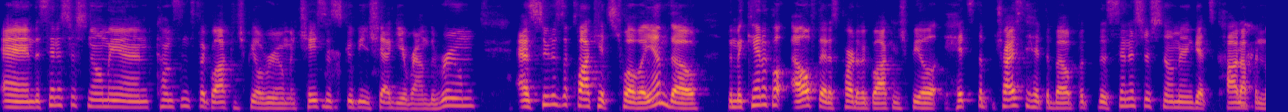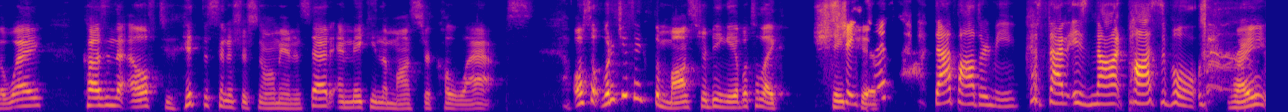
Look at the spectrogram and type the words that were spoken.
and the sinister snowman comes into the Glockenspiel room and chases Scooby and Shaggy around the room. As soon as the clock hits 12 a.m., though, the mechanical elf that is part of the Glockenspiel hits the tries to hit the bell, but the sinister snowman gets caught up in the way, causing the elf to hit the sinister snowman instead and making the monster collapse. Also, what did you think of the monster being able to like shapeshift. That bothered me because that is not possible. Right?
